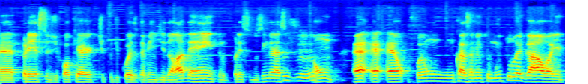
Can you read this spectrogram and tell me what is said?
é, preço de qualquer tipo de coisa que é vendida lá dentro, preço dos ingressos. Uhum. Então, é, é, é, foi um, um, casamento muito legal aí,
